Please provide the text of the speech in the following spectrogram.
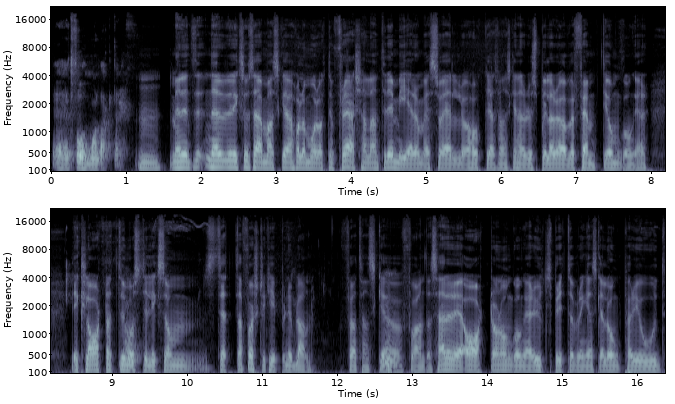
eh, två målvakter. Mm. Men när det liksom så här, man ska hålla målvakten fräsch, handlar inte det mer om SHL och Hockeyallsvenskan när du spelar över 50 omgångar? Det är klart att du mm. måste liksom sätta första keepern ibland för att han ska mm. få andas. Här är det 18 omgångar utspritt över en ganska lång period.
